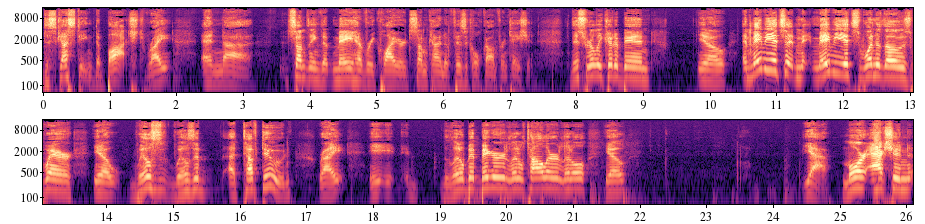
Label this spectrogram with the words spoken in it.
disgusting, debauched, right? And uh, something that may have required some kind of physical confrontation. This really could have been, you know, and maybe it's a, maybe it's one of those where you know Will's Will's a, a tough dude, right? He, a little bit bigger, little taller, little, you know, yeah, more action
